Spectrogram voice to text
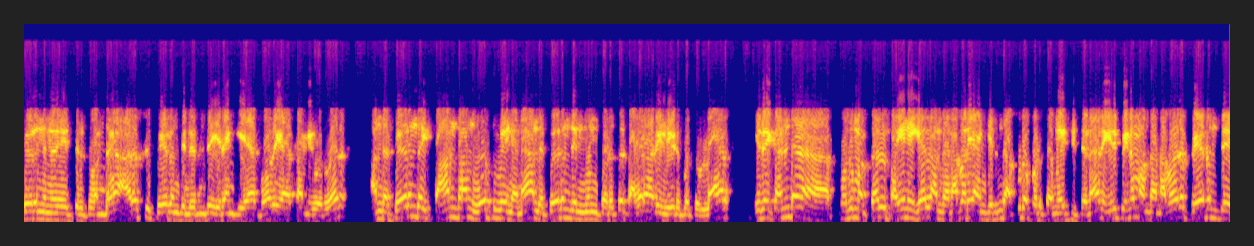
பேருந்து நிலையத்திற்கு வந்த அரசு பேருந்திலிருந்து இறங்கிய போதை ஆசாமி ஒருவர் அந்த பேருந்தை தான் தான் ஓட்டுவேன் என அந்த பேருந்தின் முன் படுத்து தகராறில் ஈடுபட்டுள்ளார். இதை கண்ட பொதுமக்கள் பயணிகள் அந்த நபரை அங்கிருந்து அப்புறப்படுத்த முயற்சித்தனர். இருப்பினும் அந்த நபர் பேருந்து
